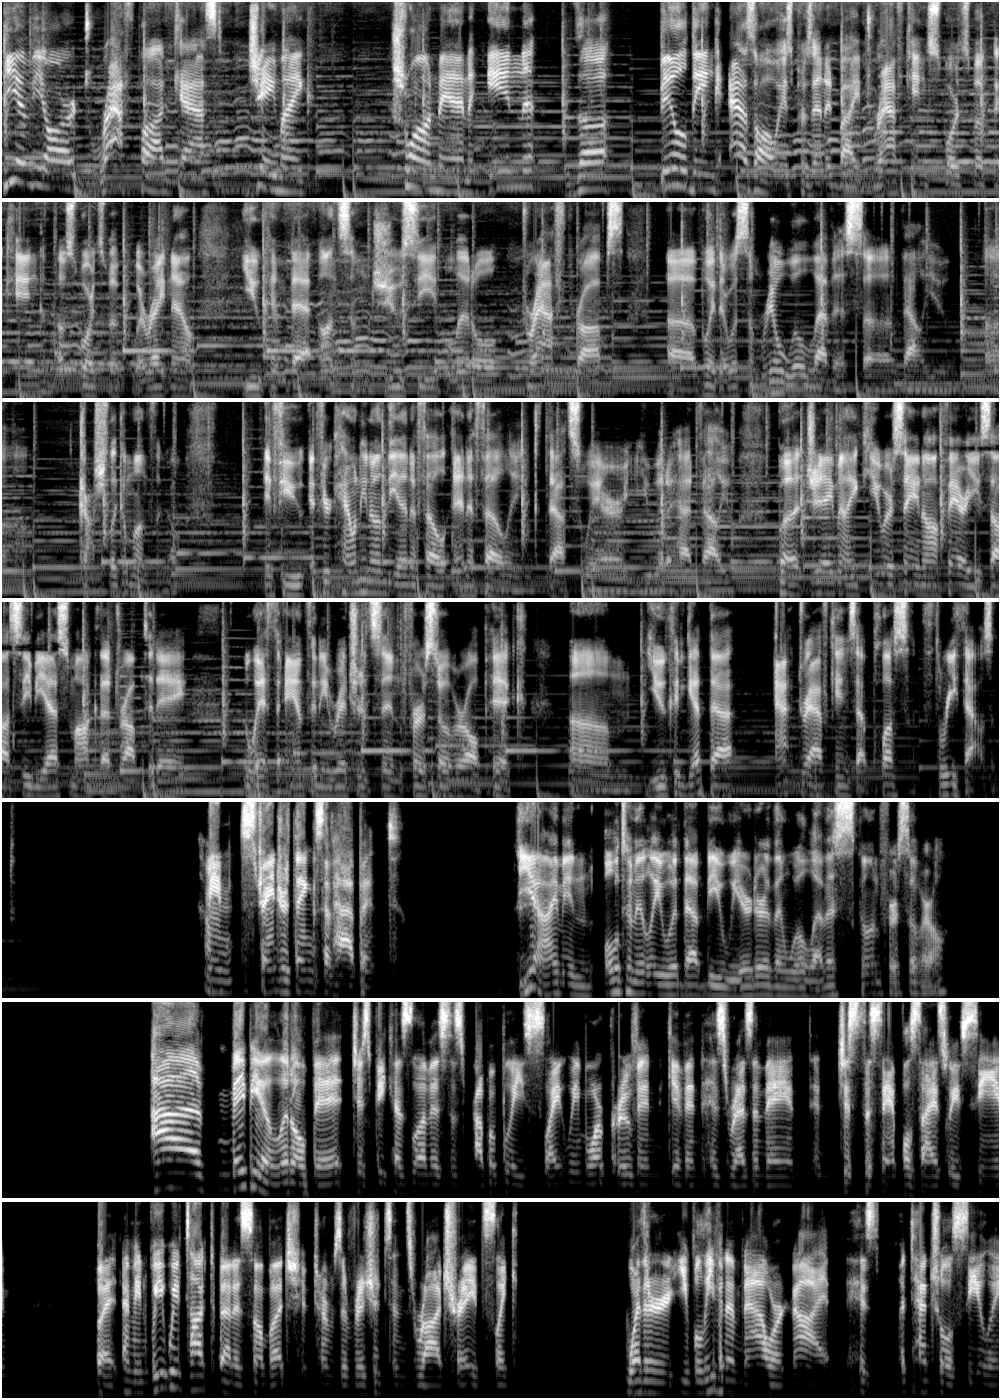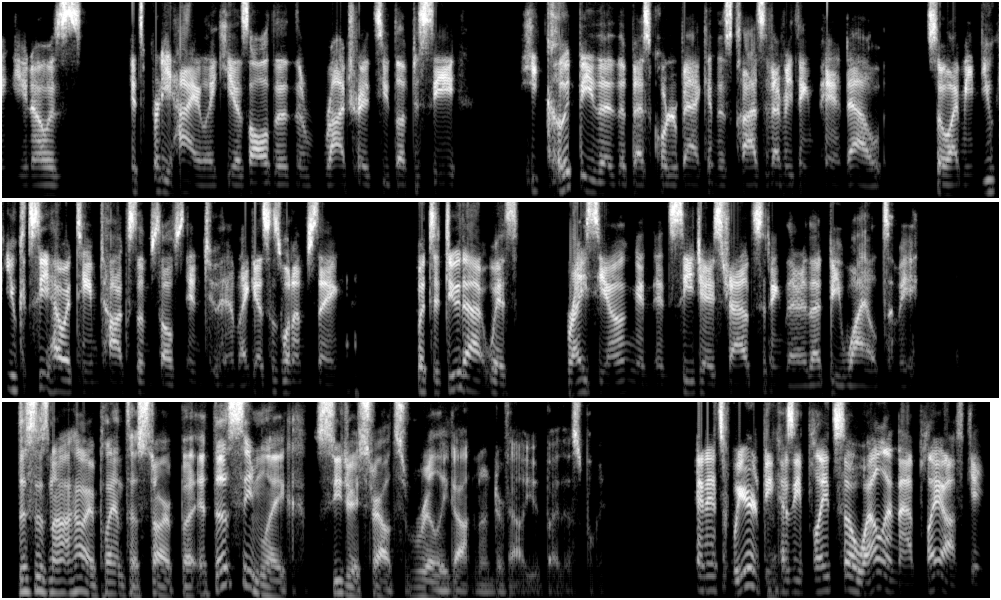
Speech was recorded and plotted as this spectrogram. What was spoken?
DNVR Draft Podcast. J Mike, Schwan Man in the building, as always, presented by DraftKings Sportsbook, the king of sportsbook, where right now you can bet on some juicy little draft props. Uh, boy, there was some real Will Levis uh, value. Uh, gosh, like a month ago if you if you're counting on the NFL NFLing, that's where you would have had value. But Jay, Mike, you were saying off air you saw a CBS mock that dropped today with Anthony Richardson first overall pick. Um, you could get that at DraftKings at plus three thousand. I mean, stranger things have happened. Yeah, I mean, ultimately, would that be weirder than Will Levis going first overall? Uh, maybe a little bit, just because Levis is probably slightly more proven given his resume and, and just the sample size we've seen. But I mean, we we've talked about it so much in terms of Richardson's raw traits. Like whether you believe in him now or not, his potential ceiling, you know, is it's pretty high. Like he has all the the raw traits you'd love to see. He could be the the best quarterback in this class if everything panned out. So I mean, you you could see how a team talks themselves into him. I guess is what I'm saying. But to do that with Bryce Young and, and CJ Stroud sitting there, that'd be wild to me. This is not how I planned to start, but it does seem like CJ Stroud's really gotten undervalued by this point. And it's weird because he played so well in that playoff game.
